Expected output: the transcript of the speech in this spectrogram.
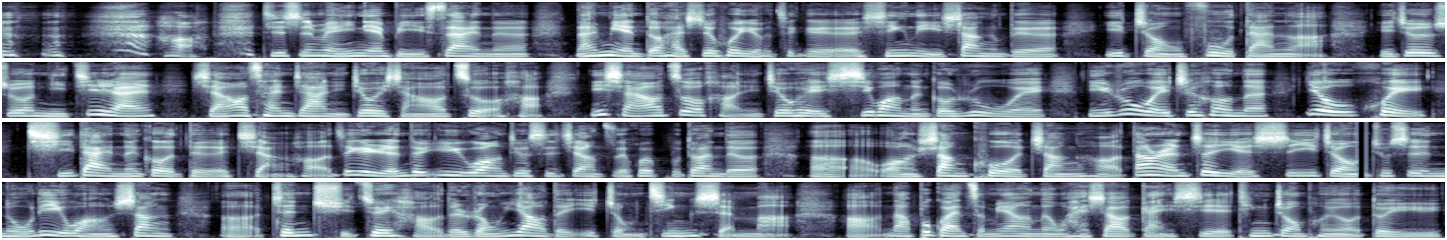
好，其实每一年比赛呢，难免都还是会有这个心理上的一种负担啦。也就是说，你既然想要参加，你就会想要做好；你想要做好，你就会希望能够入围。你入围之后呢，又会期待。能够得奖哈，这个人的欲望就是这样子，会不断的呃往上扩张哈。当然，这也是一种就是努力往上呃争取最好的荣耀的一种精神嘛。啊，那不管怎么样呢，我还是要感谢听众朋友对于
